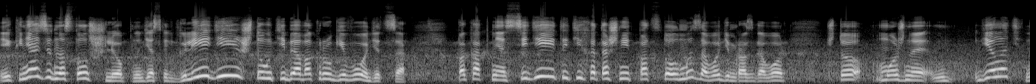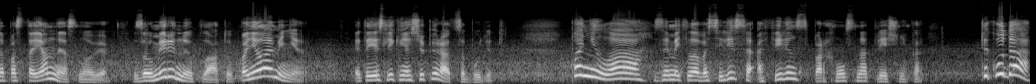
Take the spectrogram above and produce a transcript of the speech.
И князю на стол шлепну, дескать, гляди, что у тебя в округе водится. Пока князь сидит и тихо тошнит под стол, мы заводим разговор, что можно делать на постоянной основе, за умеренную плату. Поняла меня? Это если князь упираться будет. «Поняла», — заметила Василиса, а Филин спорхнул с наплечника. «Ты куда?»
